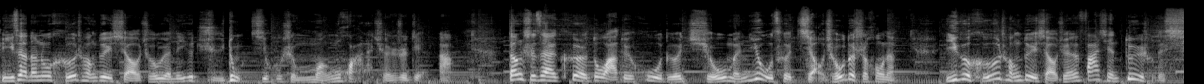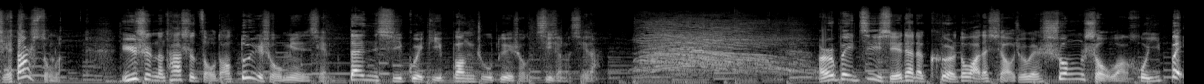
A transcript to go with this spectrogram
比赛当中，河床队小球员的一个举动，几乎是萌化了全世界啊！当时在科尔多瓦队获得球门右侧角球的时候呢。一个河床队小球员发现对手的鞋带松了，于是呢，他是走到对手面前，单膝跪地帮助对手系上了鞋带。而被系鞋带的科尔多瓦的小球员双手往后一背，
